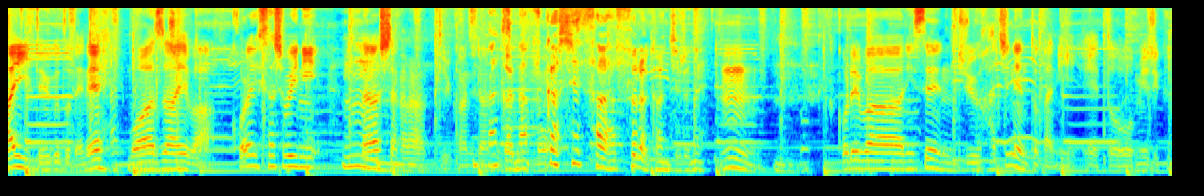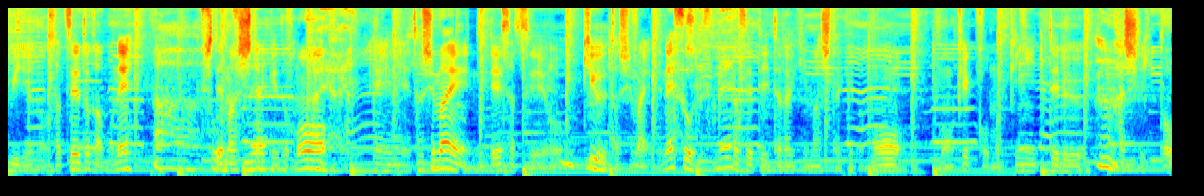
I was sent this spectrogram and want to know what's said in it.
はいということでね「モアザンエバー」これ久しぶりに流したかなっていう感じなんなんかですけども。懐かしさすら感じるね。うん、これは2018年とかに、えー、とミュージックビデオの撮影とかもねああしてましたけども、はいはい。えー豊島園で撮影を旧豊島園でね、そうですね。させていただきましたけどももう結構まあ気に入ってる歌詞と、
